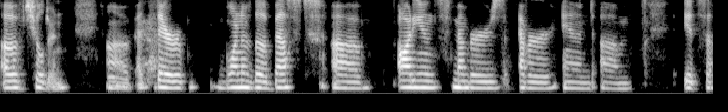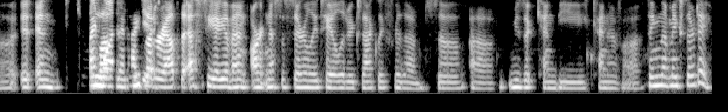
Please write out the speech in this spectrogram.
of children. Uh, they're one of the best uh, audience members ever, and um, it's uh, it, and a lot of things that are at the SCA event aren't necessarily tailored exactly for them. So uh, music can be kind of a thing that makes their day.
